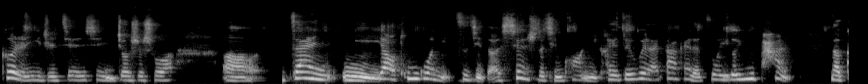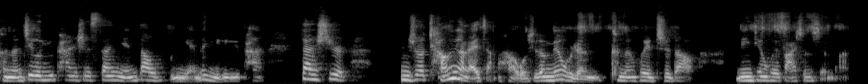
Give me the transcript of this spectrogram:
个人一直坚信，就是说，呃，在你要通过你自己的现实的情况，你可以对未来大概的做一个预判。那可能这个预判是三年到五年的一个预判。但是你说长远来讲的话，我觉得没有人可能会知道明天会发生什么。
